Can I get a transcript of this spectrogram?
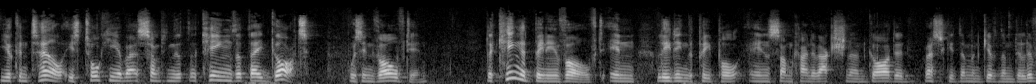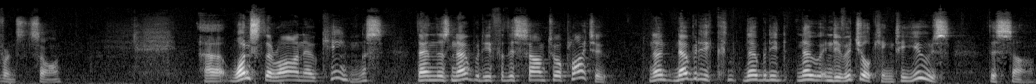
you can tell is talking about something that the king that they got was involved in, the king had been involved in leading the people in some kind of action and God had rescued them and given them deliverance and so on. Uh, once there are no kings, then there's nobody for this psalm to apply to. No, nobody, nobody, no individual king to use this psalm.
